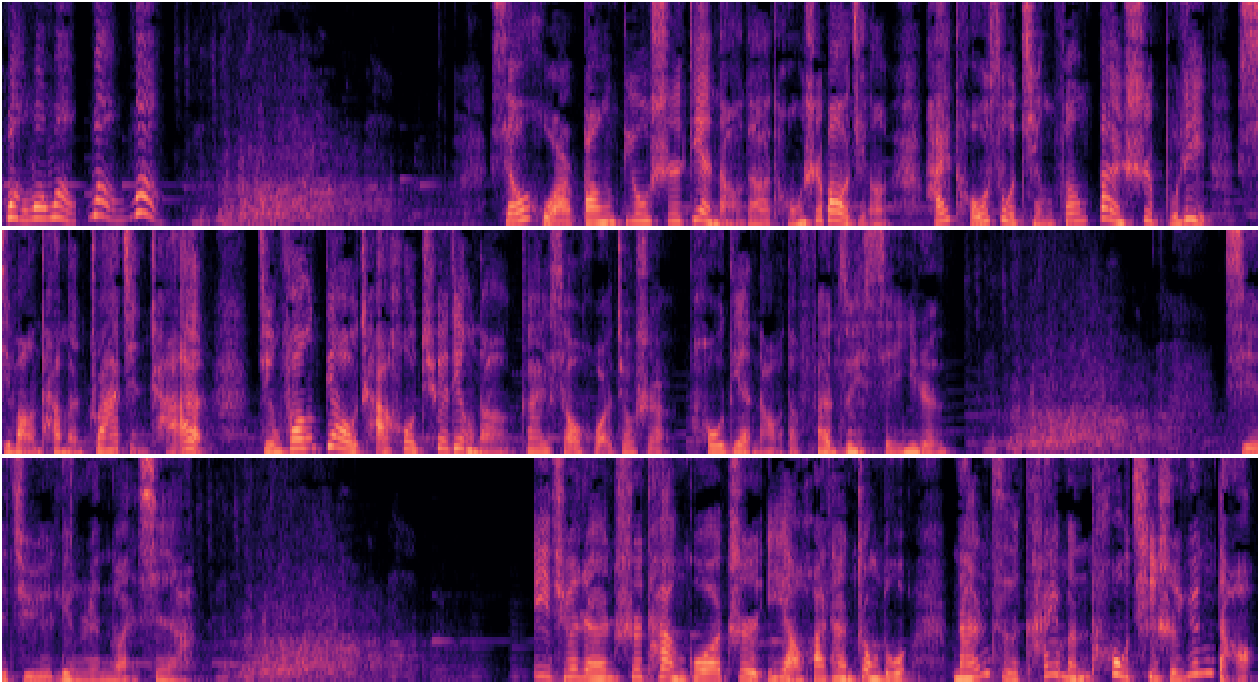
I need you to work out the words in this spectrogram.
汪汪汪汪汪！小伙儿帮丢失电脑的同事报警，还投诉警方办事不力，希望他们抓紧查案。警方调查后确定呢，该小伙就是偷电脑的犯罪嫌疑人。结局令人暖心啊！一群人吃炭锅致一氧化碳中毒，男子开门透气时晕倒，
